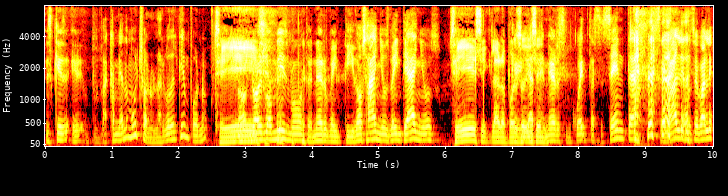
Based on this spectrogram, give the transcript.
Es que eh, pues, va cambiando mucho a lo largo del tiempo, ¿no? Sí. No, no es lo mismo tener 22 años, 20 años, Sí, sí, claro, por que eso ya dicen. tener 50, 60, ¿se vale, no se vale?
